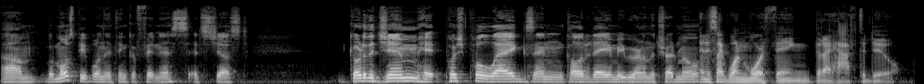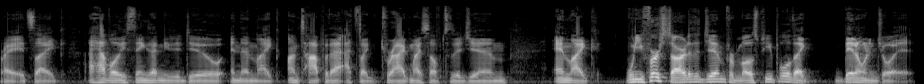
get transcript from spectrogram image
Um, but most people, when they think of fitness, it's just go to the gym, hit push pull legs, and call it a day. Maybe run on the treadmill. And it's like one more thing that I have to do, right? It's like I have all these things I need to do, and then like on top of that, I have to like drag myself to the gym. And like when you first start at the gym, for most people, like they don't enjoy it.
